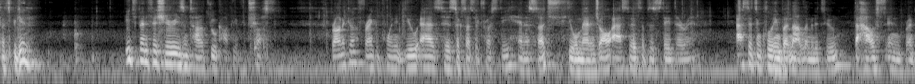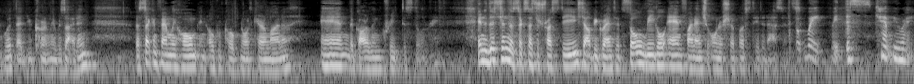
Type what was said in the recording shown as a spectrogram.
Let's begin. Each beneficiary is entitled to a copy of the trust. Veronica, Frank appointed you as his successor trustee, and as such, you will manage all assets of the estate therein. Assets including but not limited to the house in Brentwood that you currently reside in, the second family home in Ocracoke, North Carolina, and the Garland Creek Distillery. In addition, the successor trustee shall be granted sole legal and financial ownership of stated assets. Oh, wait, wait, this can't be right.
